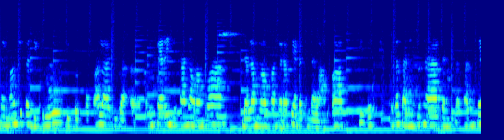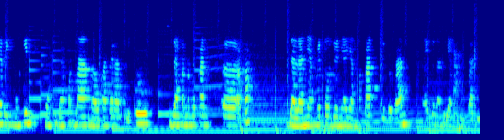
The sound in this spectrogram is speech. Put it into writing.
memang kita di grup di grup kepala juga eh, sharing misalnya orang tua dalam melakukan terapi ada kendala apa seperti itu. Kita saling curhat dan juga saling sharing. Mungkin yang sudah pernah melakukan terapi itu sudah menemukan eh, apa jalannya metodenya yang tepat gitu kan. Nah itu nanti yang bisa di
